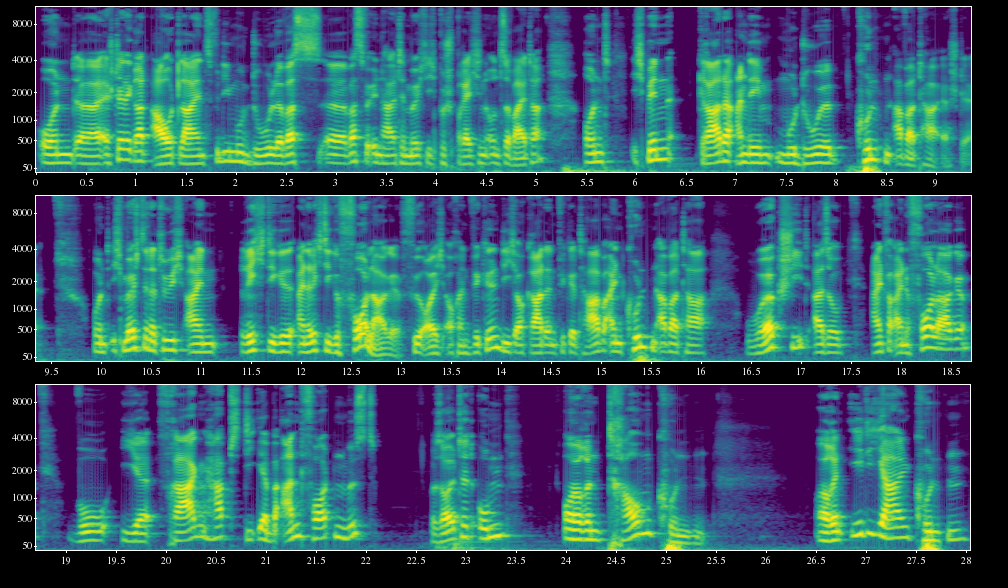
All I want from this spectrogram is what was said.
und äh, erstelle gerade Outlines für die Module, was, äh, was für Inhalte möchte ich besprechen und so weiter. Und ich bin gerade an dem Modul Kundenavatar erstellen. Und ich möchte natürlich ein richtige, eine richtige Vorlage für euch auch entwickeln, die ich auch gerade entwickelt habe. Ein Kundenavatar Worksheet, also einfach eine Vorlage, wo ihr Fragen habt, die ihr beantworten müsst, solltet, um euren Traumkunden euren idealen Kunden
